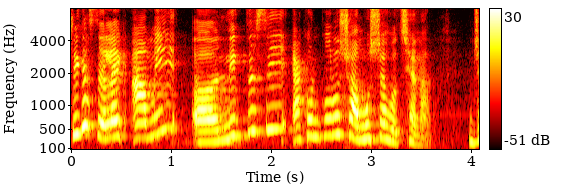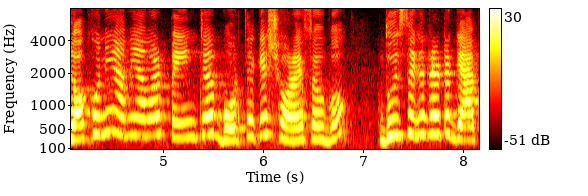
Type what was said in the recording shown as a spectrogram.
ঠিক আছে? লাইক আমি লিখতেছি এখন কোনো সমস্যা হচ্ছে না। যখনই আমি আমার পেইন্টটা বোর্ড থেকে সরাই ফেলব দুই সেকেন্ডের একটা গ্যাপ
